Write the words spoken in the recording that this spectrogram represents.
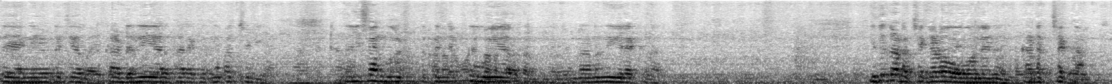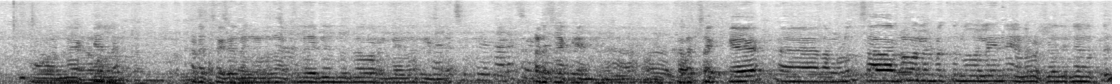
തേങ്ങയൊക്കെ ചേർത്ത് കടുക് ചേർത്തരക്കുന്ന പച്ചടിയാണ്. അതിൽ ശംഖുപുഷ്പത്തിന്റെ പൂവ് ചേർത്തിട്ടുണ്ട്. അതുകൊണ്ടാണ് നീല കളർ ഇത് കടച്ചക്കട ഓലനാണ് കടച്ചക്ക. ഓലനൊക്കെയല്ല കടച്ചക്ക. നിങ്ങളുടെ നാട്ടിൽ അതിന് എന്താ പറയുന്നത് അറിയില്ല. കടച്ചക്ക കടച്ചക്ക നമ്മൾ സാധാരണ ഓലം വെക്കുന്ന പോലെ തന്നെയാണ്. പക്ഷെ അതിനകത്ത്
